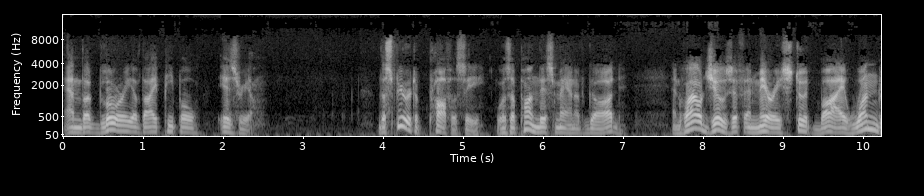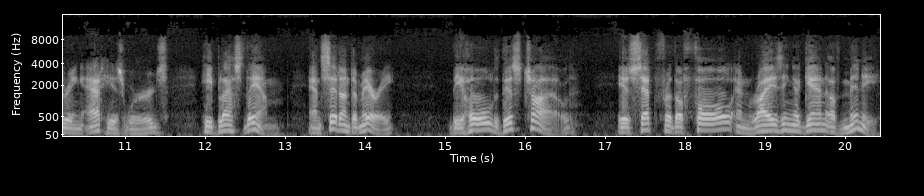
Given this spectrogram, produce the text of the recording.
and the glory of thy people Israel. The spirit of prophecy was upon this man of God, and while Joseph and Mary stood by wondering at his words, he blessed them, and said unto Mary, Behold, this child is set for the fall and rising again of many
